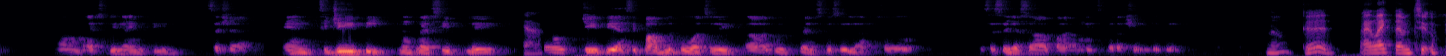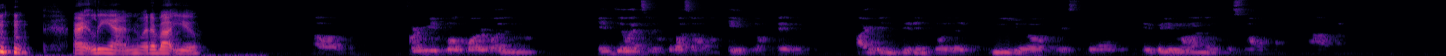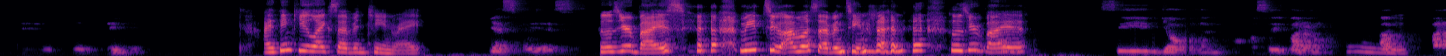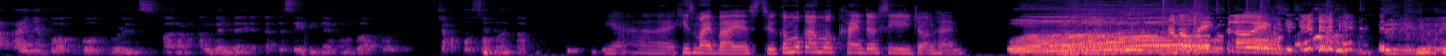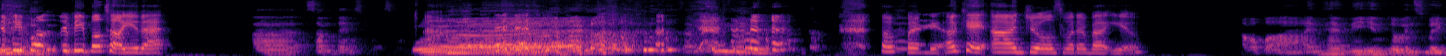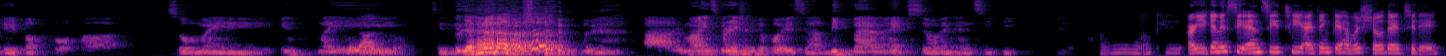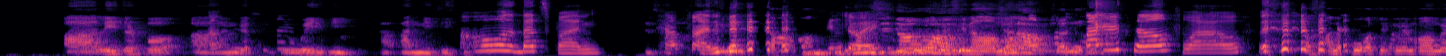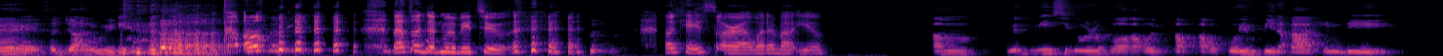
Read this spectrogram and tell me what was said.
ng SB19, isa siya. And si JP ng Press Hit Play. Yeah. So, JP and si Pablo po kasi uh, good friends ko sila. So, isa sila sa parang inspirasyon ko din. No, good. I like them too. All right, Leanne, what about you? On influence rin po kasi ako ng K-pop and R&B rin po like Ne-Yo, Chris Brown. Yun po yung mga ko. And, thank you. I think you like 17, right? Yes po, yes. Who's your bias? Me too. I'm a 17 fan. Who's your bias? Si Jeonghan. Kasi parang, Ooh. parang kaya niya po both worlds. Parang ang ganda at the same time ang gwapo. Tsaka po sobrang tama. Yeah, he's my bias too. Kamukha mo kind of si Jeonghan. Wow! Going, going. do people do people tell you that? Uh, sometimes po. Wow! Oh, funny. Okay, uh, Jules, what about you? Ako po, ah, I'm heavy influenced by K-pop po. Ah, so my in my Hulaan ko. Sino? Ah, yung mga inspiration ko po is ah, Big Bang, EXO, and NCT. Oh, okay. Are you gonna see NCT? I think they have a show there today. Ah, later po, ah, I'm going to do WayV ah, fan meeting. Oh, that's fun. Have fun. Hindi kami Enjoy. Hindi sinama. sinama. Siya lang. Siya lang. By yourself? Wow. Mas ano po kasi kami mamaya eh, sa John Wick. oh, that's a good movie too. Okay, Sora, what about you? Um, with me siguro po, ako, ako, po yung pinaka hindi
